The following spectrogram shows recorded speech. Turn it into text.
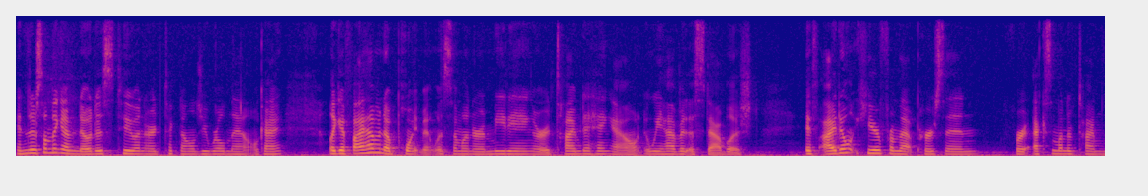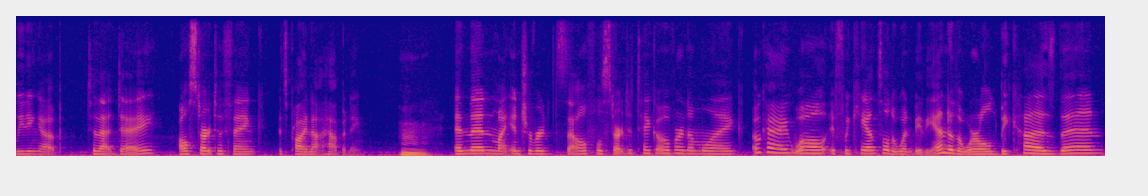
And there's something I've noticed too in our technology world now, okay? Like if I have an appointment with someone or a meeting or a time to hang out and we have it established, if I don't hear from that person for X amount of time leading up to that day, I'll start to think it's probably not happening. Mm. And then my introverted self will start to take over, and I'm like, okay, well, if we canceled, it wouldn't be the end of the world because then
